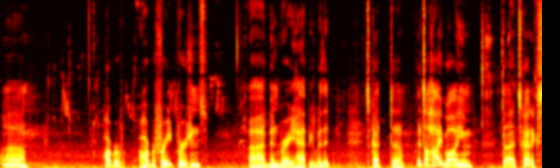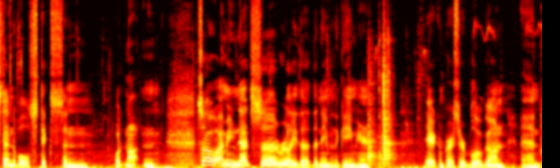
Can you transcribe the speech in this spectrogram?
uh, Harbor Harbor Freight versions. Uh, I've been very happy with it. It's got it's a high volume it's got extendable sticks and whatnot and so I mean that's uh, really the the name of the game here. Air compressor blowgun and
